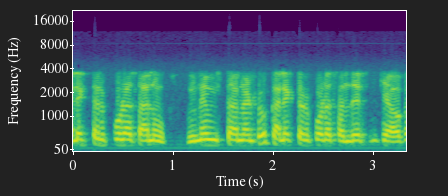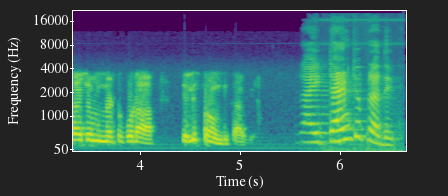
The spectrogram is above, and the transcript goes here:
కలెక్టర్ కూడా తాను విన్నవిస్తానంటూ కలెక్టర్ కూడా సందర్శించే అవకాశం ఉన్నట్టు కూడా తెలుస్తోంది Kavya. Right thank you Pradeep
